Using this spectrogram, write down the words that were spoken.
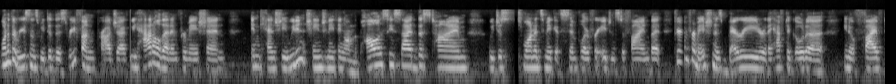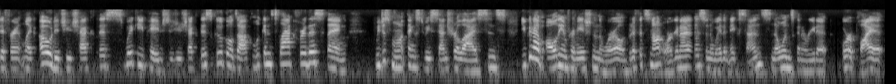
one of the reasons we did this refund project, we had all that information in Kenchi, We didn't change anything on the policy side this time. We just wanted to make it simpler for agents to find. But if your information is buried or they have to go to, you know, five different, like, oh, did you check this wiki page? Did you check this Google Doc? Look in Slack for this thing. We just want things to be centralized since you could have all the information in the world, but if it's not organized in a way that makes sense, no one's going to read it or apply it.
